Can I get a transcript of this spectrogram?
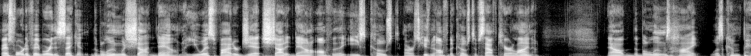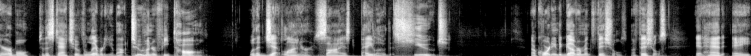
Fast forward to February the 2nd, the balloon was shot down. A U.S. fighter jet shot it down off of the east coast, or excuse me, off of the coast of South Carolina. Now, the balloon's height was comparable to the Statue of Liberty, about 200 feet tall with a jetliner sized payload that's huge. According to government officials, officials, it had a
